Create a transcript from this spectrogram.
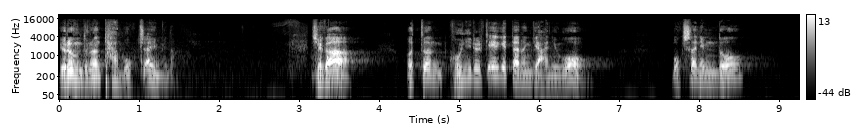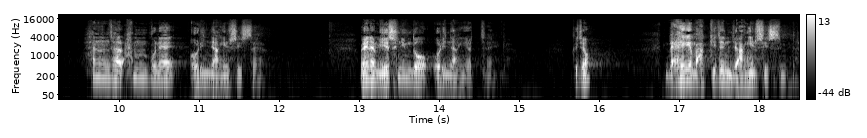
여러분들은 다 목자입니다. 제가 어떤 권위를 깨겠다는 게 아니고, 목사님도 한, 살, 한 분의 어린 양일 수 있어요. 왜냐하면 예수님도 어린 양이었잖아요. 그죠? 나에게 맡기진 양일 수 있습니다.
